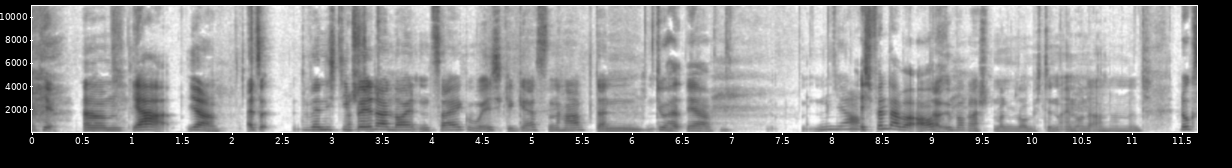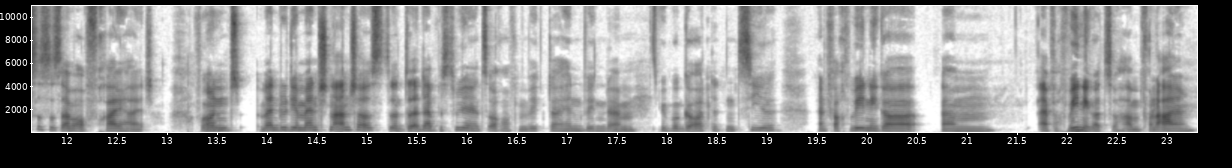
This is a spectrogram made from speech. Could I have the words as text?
Okay. Ähm, ja. Ja, also wenn ich die Ach, Bilder stimmt. Leuten zeige, wo ich gegessen habe, dann. Du hast, ja. Ja. Ich finde aber auch. Da überrascht man, glaube ich, den einen oder anderen mit. Luxus ist aber auch Freiheit. Voll. Und wenn du dir Menschen anschaust, da, da bist du ja jetzt auch auf dem Weg dahin, wegen deinem übergeordneten Ziel, einfach weniger, ähm, einfach weniger zu haben von allem.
